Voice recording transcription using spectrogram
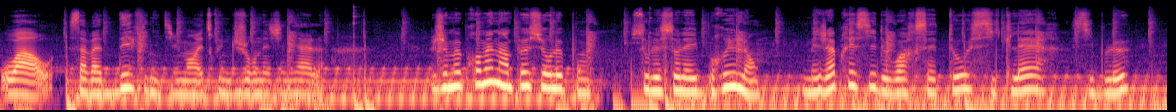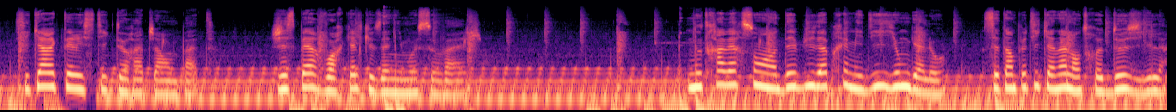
waouh, ça va définitivement être une journée géniale. Je me promène un peu sur le pont, sous le soleil brûlant, mais j'apprécie de voir cette eau si claire, si bleue, si caractéristique de Raja Ampat. J'espère voir quelques animaux sauvages. Nous traversons un début d'après-midi Yungalo, c'est un petit canal entre deux îles,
